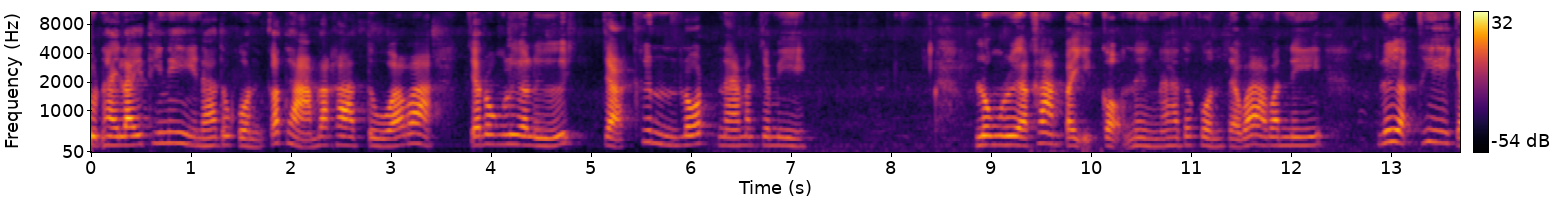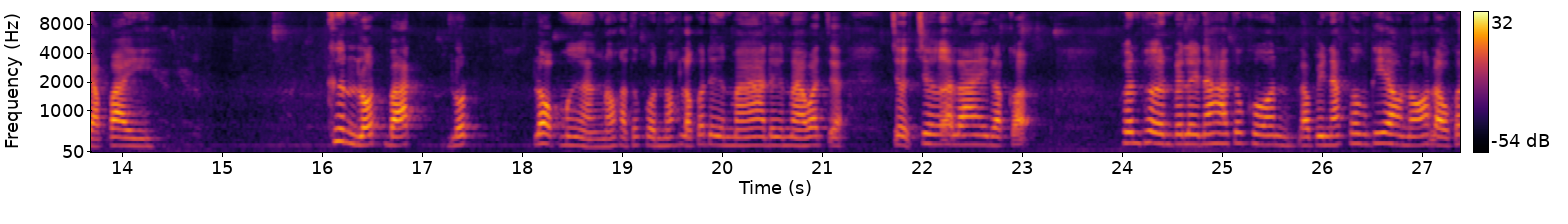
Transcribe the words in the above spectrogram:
จุดไฮไลท์ที่นี่นะทุกคนก็ถามราคาตั๋วว่าจะลงเรือหรือจะขึ้นรถนะ มันจะมี ลงเรือข้ามไปอีกเกาะหนึ่งนะคะทุกคนแต่ว่าวันนี้เลือกที่จะไป ขึ้นรถบัสรถรอบเมืองเนาะค่ะทุกคนเนาะเราก็เดินมาเดินมาว่าจะเจอเจออะไรแล้วก็เพลินๆไปเลยนะคะทุกคนเราเป็นนักท่องเที่ยวเนาะเราก็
